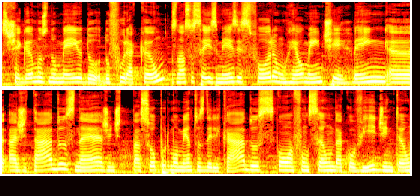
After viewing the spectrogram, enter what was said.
chegamos no meio do, do furacão. Os nossos seis meses foram realmente bem uh, agitados, né? A gente passou por momentos delicados com a função da Covid, então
